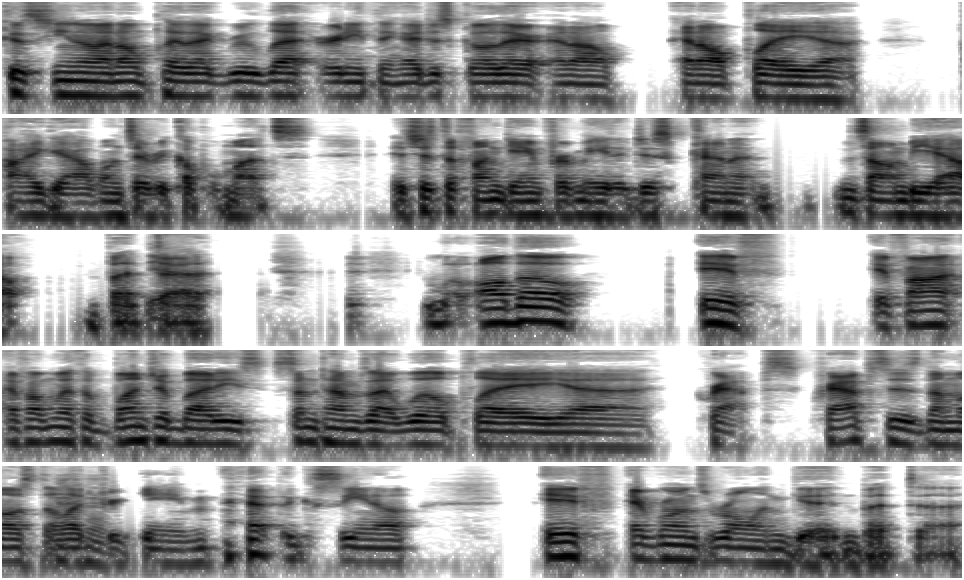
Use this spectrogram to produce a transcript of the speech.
casino. I don't play like roulette or anything. I just go there and I'll and I'll play uh, Pai Gow once every couple months. It's just a fun game for me to just kind of zombie out. But Yeah. uh, although if if I if I'm with a bunch of buddies, sometimes I will play uh, craps. Craps is the most electric game at the casino if everyone's rolling good. But uh,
